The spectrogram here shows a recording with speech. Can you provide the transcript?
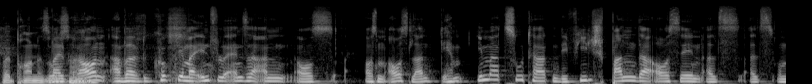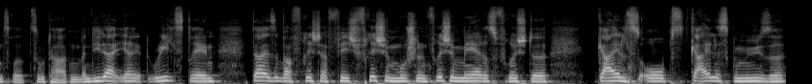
weil braune Soße. weil braun, aber du guck dir mal Influencer an aus, aus dem Ausland, die haben immer Zutaten, die viel spannender aussehen als, als unsere Zutaten. Wenn die da ihre Reels drehen, da ist immer frischer Fisch, frische Muscheln, frische Meeresfrüchte, geiles Obst, geiles Gemüse,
